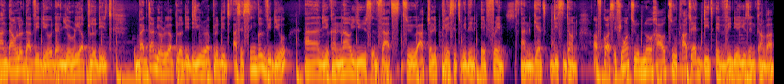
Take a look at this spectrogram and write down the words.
and download that video then you re-upload it by the time you re-upload it, you re-upload it as a single video and you can now use that to actually place it within a frame and get this done. Of course, if you want to know how to how to edit a video using Canva,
